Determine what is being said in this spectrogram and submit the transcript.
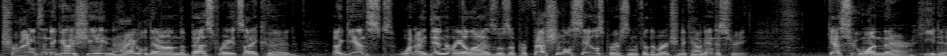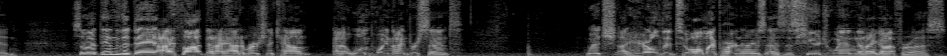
trying to negotiate and haggle down the best rates I could against what I didn't realize was a professional salesperson for the merchant account industry. Guess who won there? He did. So at the end of the day, I thought that I had a merchant account at 1.9%, which I heralded to all my partners as this huge win that I got for us.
